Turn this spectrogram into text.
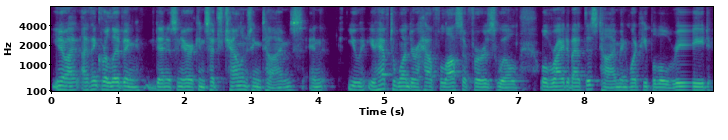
You know, I, I think we're living, Dennis and Eric, in such challenging times. And you, you have to wonder how philosophers will, will write about this time and what people will read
